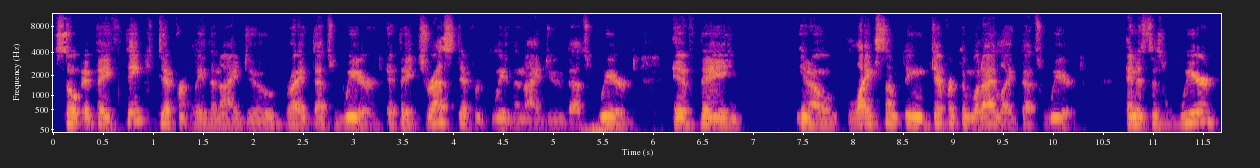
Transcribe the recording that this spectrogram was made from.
So if they think differently than I do, right, that's weird. If they dress differently than I do, that's weird. If they you know, like something different than what I like. That's weird. And it's this weird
